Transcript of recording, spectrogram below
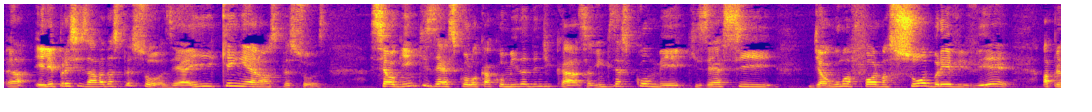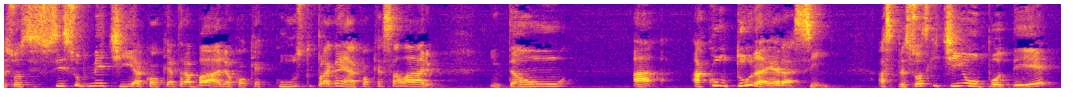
eh, ele precisava das pessoas. E aí quem eram as pessoas? Se alguém quisesse colocar comida dentro de casa, se alguém quisesse comer, quisesse de alguma forma sobreviver, a pessoa se submetia a qualquer trabalho, a qualquer custo para ganhar qualquer salário. Então, a, a cultura era assim. As pessoas que tinham o poder,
